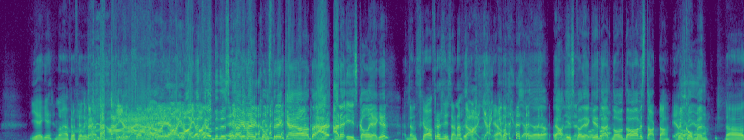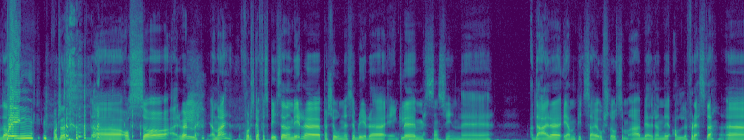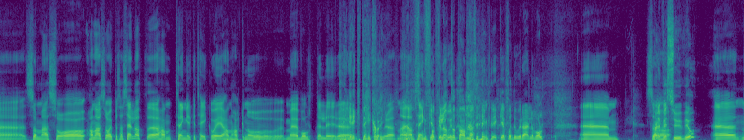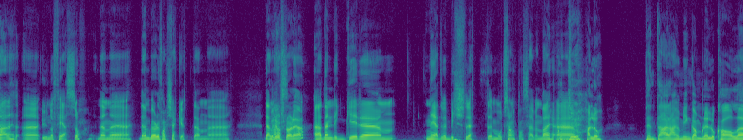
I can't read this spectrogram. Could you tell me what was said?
Jeger. Nå er jeg fra Fredrikstad. Sånn ja, ja, ja. Jeg trodde du skulle lage velkomstdrikk. Ja, ja. Det er, er det iskald jeger? Den skal fra fryseren, da. Ja, ja, ja. Ja, ja, ja. ja iskald jeger. Da har vi starta. Velkommen. Da, da, Pling! Fortsett. og også er det vel Ja, nei, folk skal få spise det den vil. Eh, Personlig så blir det egentlig mest sannsynlig Det er eh, en pizza i Oslo som er bedre enn de aller fleste. Eh, som er så Han er så høy på seg selv at eh, han trenger ikke takeaway. Han har ikke noe med Volt eller eh, Trenger ikke takeaway. Nei, han trenger med. Han trenger ikke Fodora eller Volt. Eh, så, Er det Vesuvio? Eh, nei, den heter Uno Feso. Den, den bør du faktisk sjekke ut. Den, den Hvor i Oslo er det, den ligger eh, nede ved Bislett eh, mot Sankthanshaugen der. Eh, Du, hallo! Den der er jo min gamle lokale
